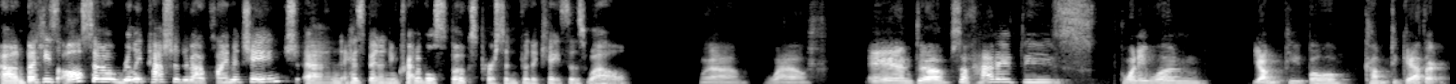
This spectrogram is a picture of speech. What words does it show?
um, but he's also really passionate about climate change and has been an incredible spokesperson for the case as well. Wow wow. And uh, so how did these 21 young people come together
